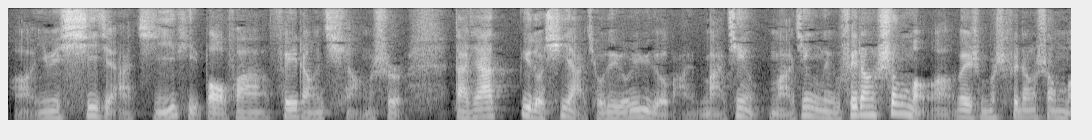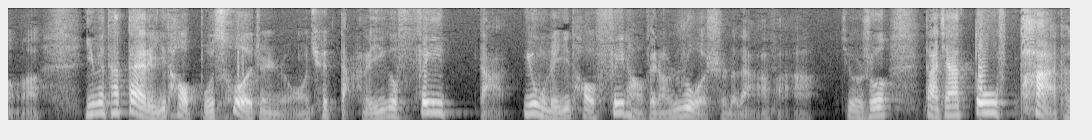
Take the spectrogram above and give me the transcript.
啊，因为西甲集体爆发非常强势，大家遇到西甲球队，尤其遇到马马竞，马竞那个非常生猛啊。为什么是非常生猛啊？因为他带着一套不错的阵容，却打了一个非打用着一套非常非常弱势的打法，就是说大家都怕他。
